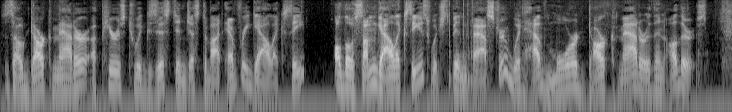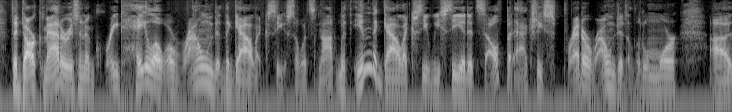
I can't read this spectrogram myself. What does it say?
So dark matter appears to exist in just about every galaxy. Although some galaxies which spin faster would have more dark matter than others. The dark matter is in a great halo around the galaxy. So it's not within the galaxy we see it itself, but actually spread around it a little more uh,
